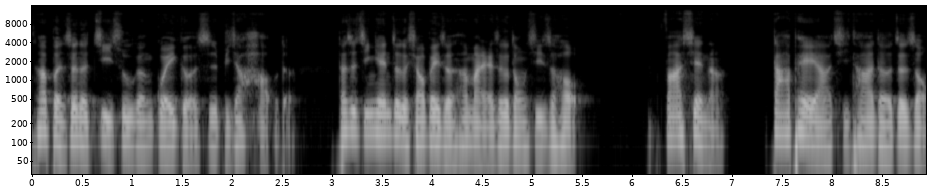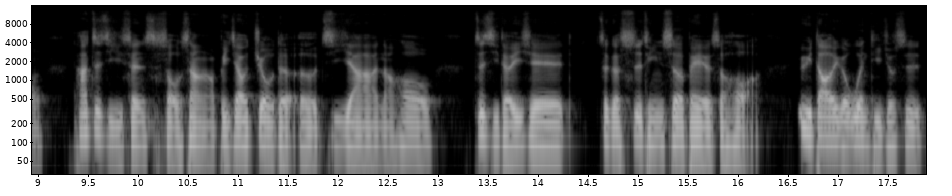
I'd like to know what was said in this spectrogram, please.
它本身的技术跟规格是比较好的，但是今天这个消费者他买了这个东西之后，发现呐搭配啊其他的这种他自己身手上啊比较旧的耳机啊，然后自己的一些这个视听设备的时候啊，遇到一个问题就是。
